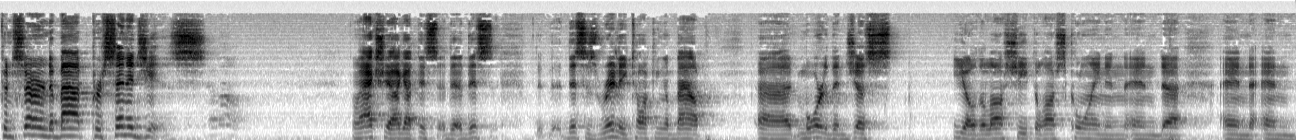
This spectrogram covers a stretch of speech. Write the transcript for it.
concerned about percentages. Well actually i got this this this is really talking about uh, more than just you know the lost sheep the lost coin and and uh, and and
